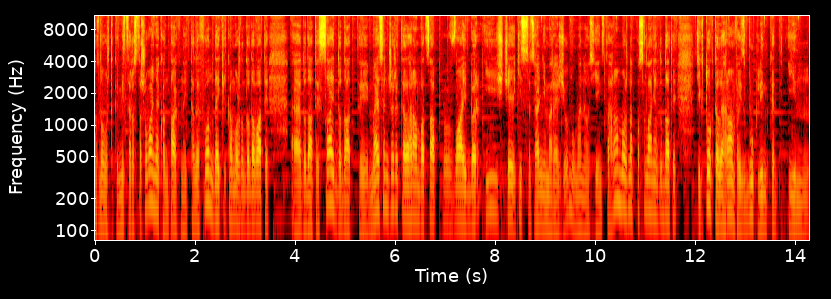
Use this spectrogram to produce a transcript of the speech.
знову ж таки, місце розташування, контактний телефон, декілька можна додавати, е, додати сайт, додати месенджери, Telegram, WhatsApp, Viber і ще якісь соціальні мережі. Ну, у мене ось є Instagram, можна посилання додати, TikTok, Telegram, Facebook, LinkedIn.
